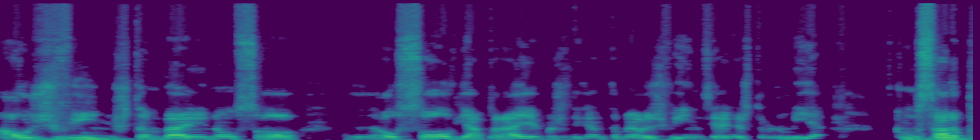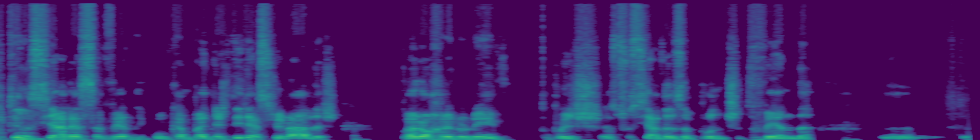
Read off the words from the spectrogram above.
aos vinhos também, não só eh, ao sol e à praia, mas ligando também aos vinhos e à gastronomia começar a potenciar essa venda com campanhas direcionadas para o Reino Unido, depois associadas a pontos de venda, eh,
